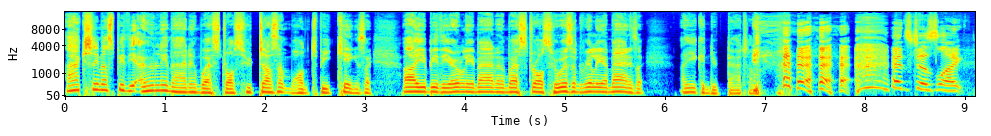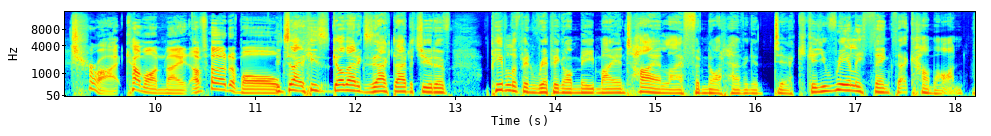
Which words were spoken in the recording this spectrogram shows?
I actually must be the only man in Westeros who doesn't want to be king. He's like, oh, you'd be the only man in Westeros who isn't really a man. He's like, oh, you can do better. it's just like, try. Come on, mate. I've heard them all. exactly. He's got that exact attitude of people have been ripping on me my entire life for not having a dick. Can you really think that? Come on.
